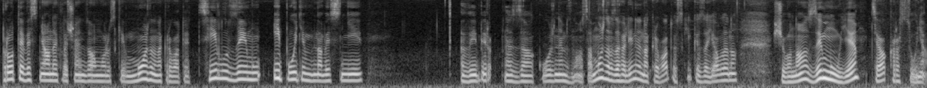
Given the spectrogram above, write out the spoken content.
проти весняних лишень заморозків, можна накривати цілу зиму і потім навесні. Вибір за кожним з нас. А можна взагалі не накривати, оскільки заявлено, що вона зимує, ця красуня.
